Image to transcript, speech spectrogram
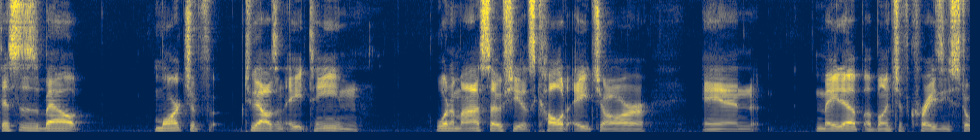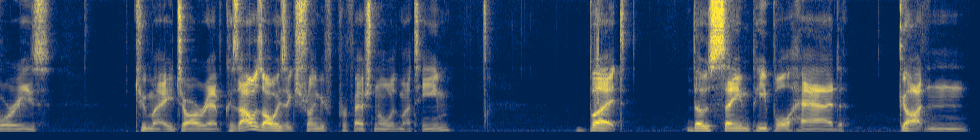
This is about March of 2018. One of my associates called HR and made up a bunch of crazy stories to my HR rep because I was always extremely professional with my team. But those same people had gotten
